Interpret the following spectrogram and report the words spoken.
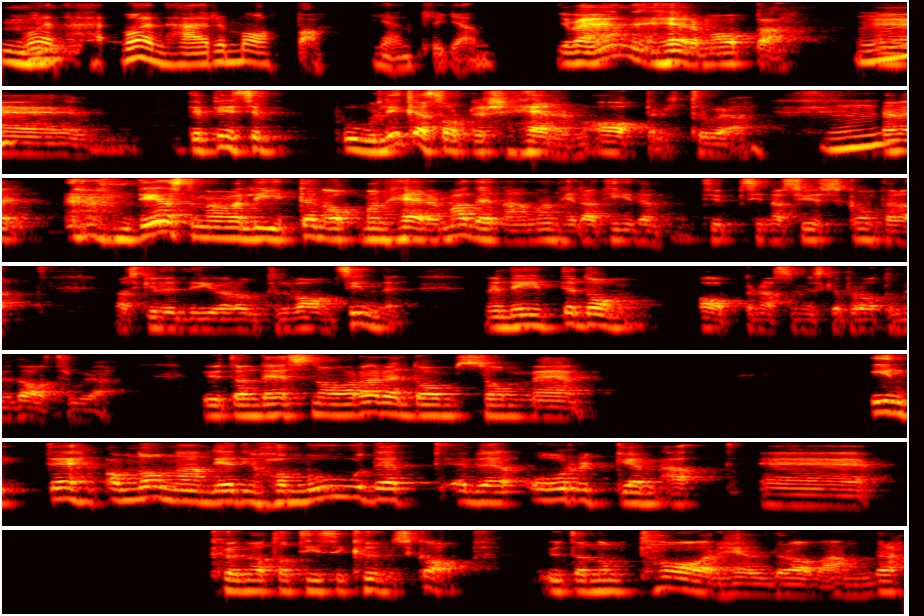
Mm. Vad, är en, vad är en härmapa egentligen? Ja, vad är en härmapa? Mm. Eh, det finns ju olika sorters härmapor tror jag. Mm. Dels när man var liten och man härmade en annan hela tiden, typ sina syskon för att man skulle driva dem till vansinne. Men det är inte de aporna som vi ska prata om idag tror jag. Utan det är snarare de som eh, inte av någon anledning har modet eller orken att eh, kunna ta till sig kunskap. Utan de tar hellre av andra.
